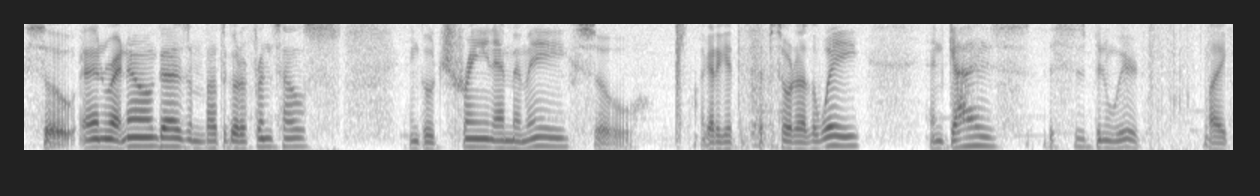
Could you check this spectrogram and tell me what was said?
So and right now guys I'm about to go to a friend's house and go train MMA so I gotta get this episode out of the way. And guys this has been weird. Like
